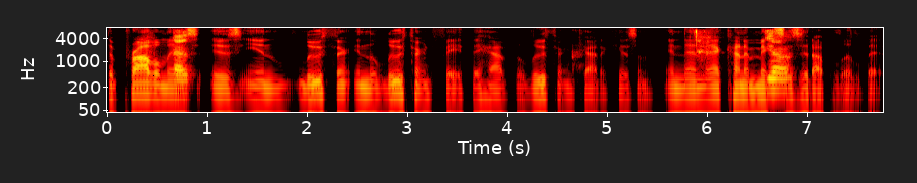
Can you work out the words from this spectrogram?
The problem is and, is in Luther in the Lutheran faith they have the Lutheran catechism and then that kind of mixes yeah, it up a little bit.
